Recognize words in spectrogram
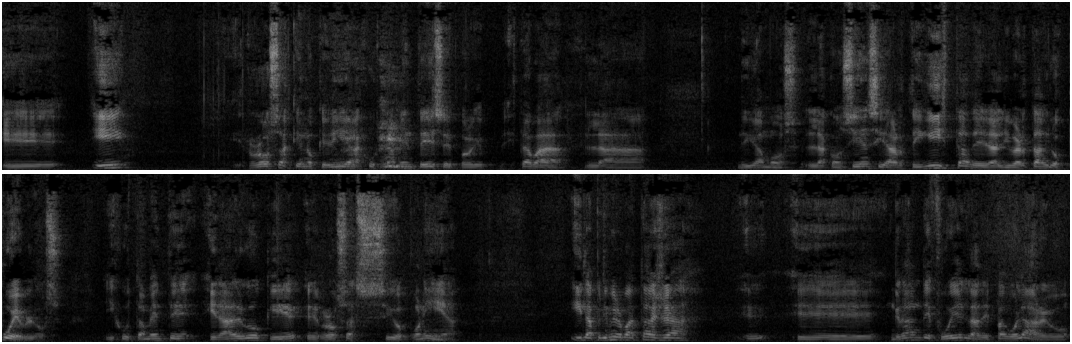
eh, y Rosas que no quería justamente eso, porque estaba la, digamos, la conciencia artiguista de la libertad de los pueblos, y justamente era algo que eh, Rosas se oponía. Y la primera batalla eh, grande fue la de Pago Largo,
